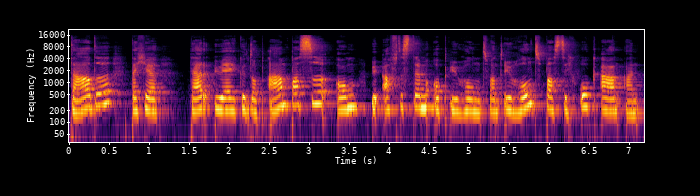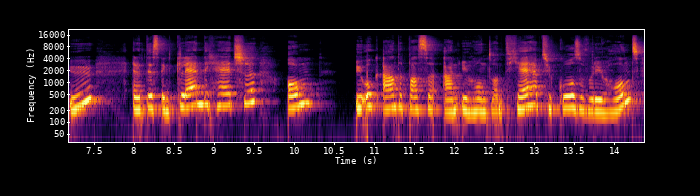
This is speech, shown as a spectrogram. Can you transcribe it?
daden, dat je daar je eigen kunt op aanpassen om u af te stemmen op uw hond. Want uw hond past zich ook aan aan u. En het is een kleinigheidje om u ook aan te passen aan uw hond. Want jij hebt gekozen voor uw hond.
